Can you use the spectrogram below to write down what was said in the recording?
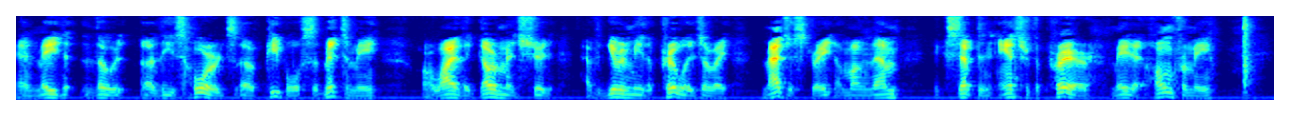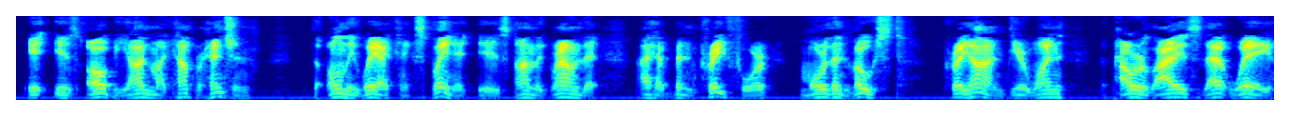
and made those, uh, these hordes of people submit to me, or why the government should have given me the privilege of a magistrate among them, except in answer to prayer made at home for me, it is all beyond my comprehension. The only way I can explain it is on the ground that I have been prayed for more than most. Pray on, dear one. The power lies that way.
